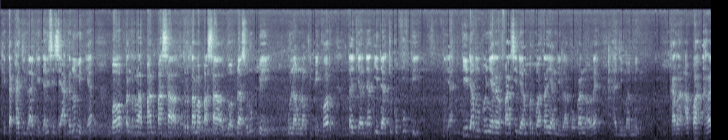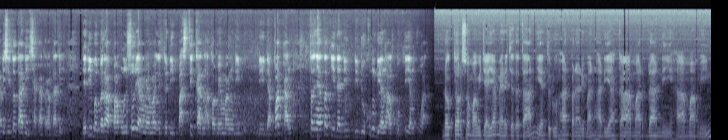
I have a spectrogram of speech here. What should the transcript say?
kita kaji lagi. Dari sisi akademik ya bahwa penerapan pasal terutama pasal 12 huruf B Undang-Undang Tipikor terjadinya tidak cukup bukti ya. Tidak mempunyai relevansi dengan perbuatan yang dilakukan oleh Haji Mamin. Karena apa? Karena di situ tadi saya katakan tadi. Jadi beberapa unsur yang memang itu dipastikan atau memang didapatkan ternyata tidak didukung dengan alat bukti yang kuat Dr. Soma Wijaya mere catatan yang tuduhan penerimaan hadiah ke Mardani Hamaming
